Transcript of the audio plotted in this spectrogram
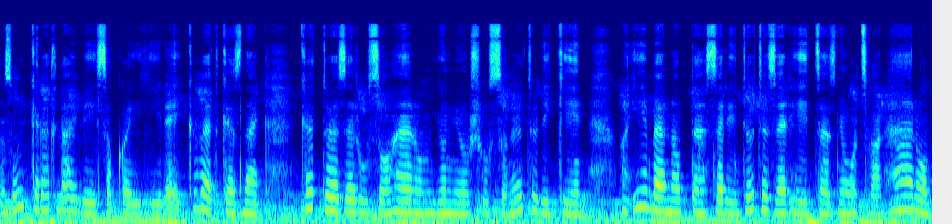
Az új kelet live éjszakai hírei következnek 2023. június 25-én, a Héber naptár szerint 5783.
